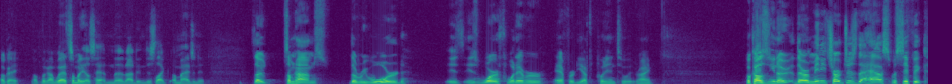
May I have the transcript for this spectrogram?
Okay, I'm glad somebody else had, and that I didn't just like imagine it. So sometimes the reward is, is worth whatever effort you have to put into it, right? Because, you know, there are many churches that have specific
